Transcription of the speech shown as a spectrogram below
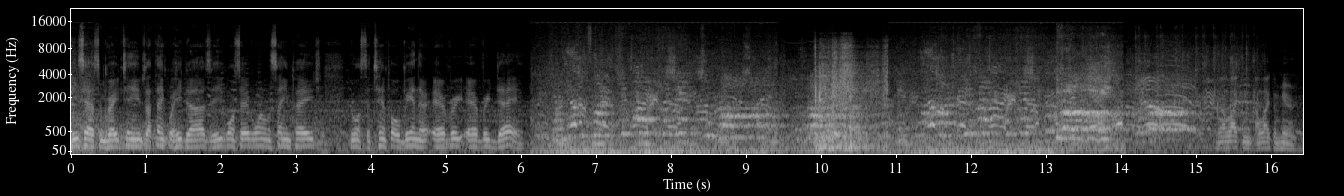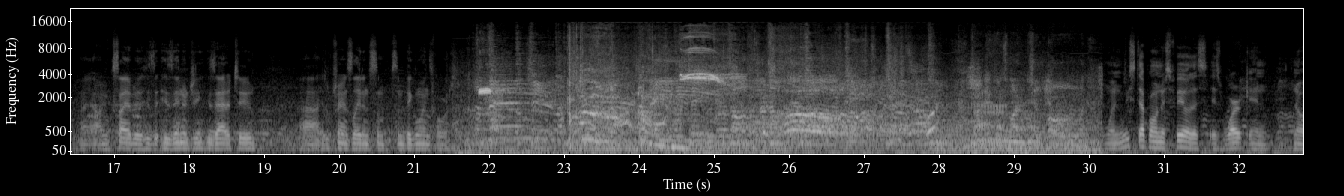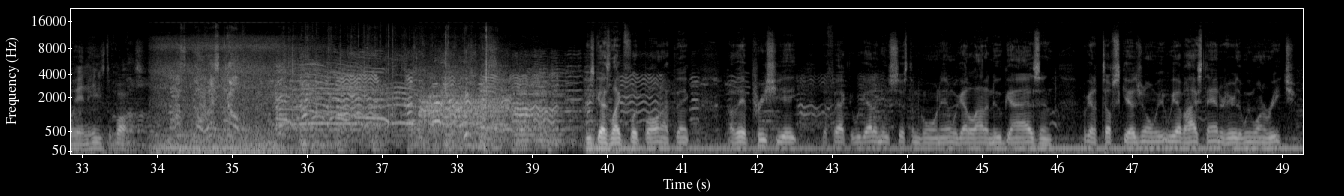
he's had some great teams. I think what he does, he wants everyone on the same page. He wants the tempo being there every, every day. I like him. I like him here. I, am excited with his, his energy, his attitude. Uh, it'll translate into some some big wins for us. When we step on this field, it's, it's work, and you know, and he's the boss. Let's go! Let's go! These guys like football, and I think uh, they appreciate the fact that we got a new system going in. We got a lot of new guys, and we got a tough schedule, and we, we have a high standard here that we want to reach.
